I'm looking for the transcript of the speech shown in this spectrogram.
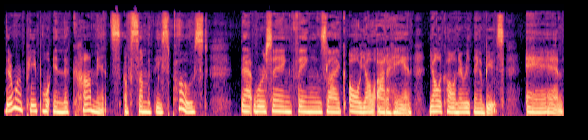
There were people in the comments of some of these posts that were saying things like, oh, y'all out of hand. Y'all are calling everything abuse. And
